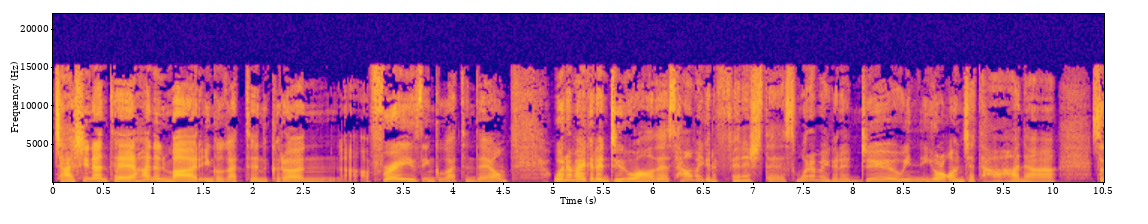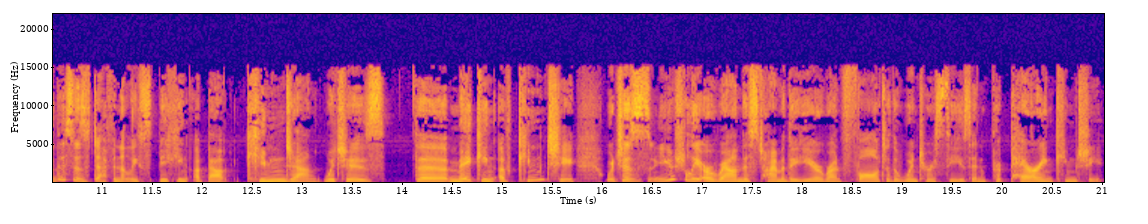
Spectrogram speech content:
자신한테 하는 말인 것 같은 그런 uh, phrase인 것 같은데요. When am I going to do all this? How am I going to finish this? What am I going to do? 이걸 언제 다 하나? So this is definitely speaking about 김장, which is the making of kimchi, which is usually around this time of the year, around fall to the winter season, preparing kimchi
